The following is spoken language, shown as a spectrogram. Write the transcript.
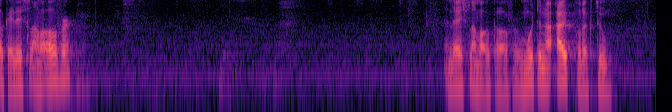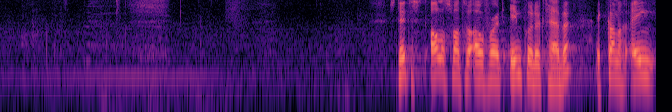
Oké, deze slaan we over. En deze slaan we ook over. We moeten naar uitproduct toe. Dus dit is alles wat we over het inproduct hebben. Ik kan nog één,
